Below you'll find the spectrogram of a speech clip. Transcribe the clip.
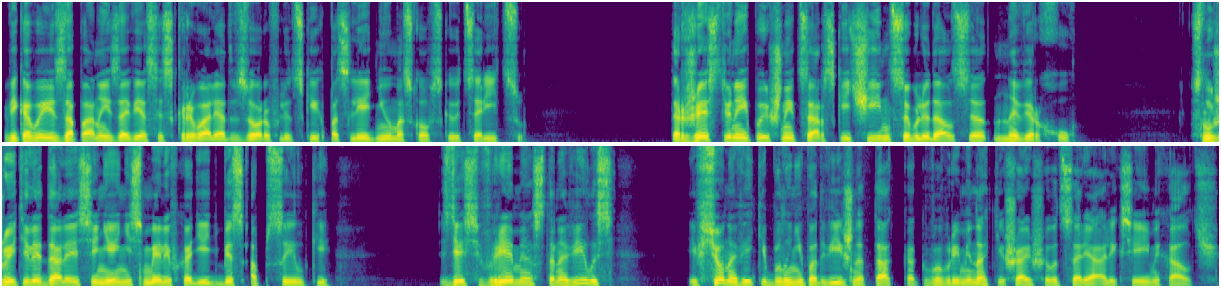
Вековые запаны и завесы скрывали от взоров людских последнюю московскую царицу. Торжественный и пышный царский чин соблюдался наверху. Служители далее синей не смели входить без обсылки. Здесь время остановилось, и все навеки было неподвижно, так, как во времена тишайшего царя Алексея Михайловича.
